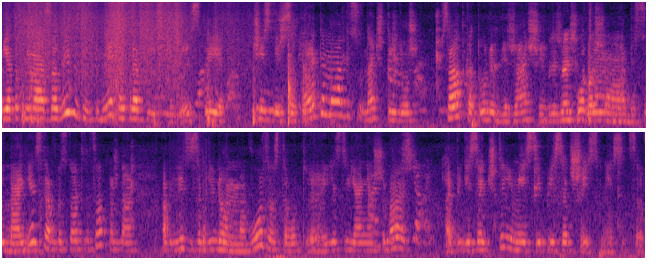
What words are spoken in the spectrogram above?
я так понимаю, сады это предмет по прописке. То есть ты числишься по этому адресу, значит ты идешь в сад, который ближайший, Ближайший по твоему адресу. Да, единственное, в государственный сад нужно определиться с определенного возраста. Вот э, если я не ошибаюсь, а 54 месяца и 56 месяцев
